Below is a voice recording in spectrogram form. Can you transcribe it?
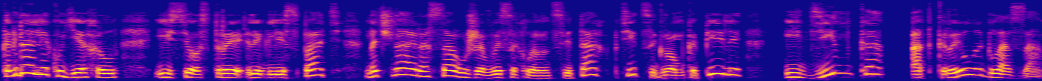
Когда Олег уехал, и сестры легли спать, ночная роса уже высохла на цветах, птицы громко пели, и Динка открыла глаза.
